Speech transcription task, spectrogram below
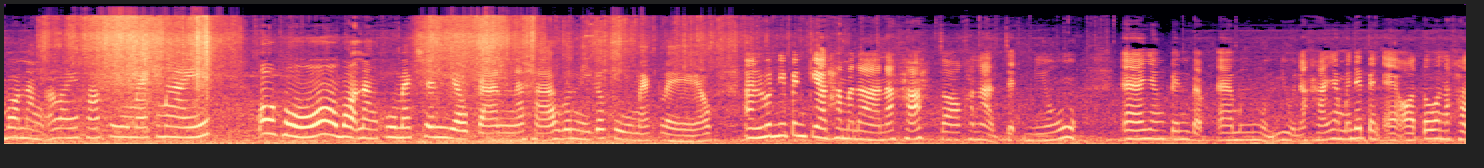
เบาะหนังอะไรคะคูแม็กไหม โอ้โห เบาะหนังคูแม็กเช่นเดียวกันนะคะ รุ่นนี้ก็คูแม็กแล้ว อันรุ่นนี้เป็นเกียร์ธรรมดานะคะ จอขนาด 7 นิ้ว แอร์ยังเป็นแบบแอร์มือหมุนอยู่นะคะ ยังไม่ได้เป็นแอร์ออโต้นะคะ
